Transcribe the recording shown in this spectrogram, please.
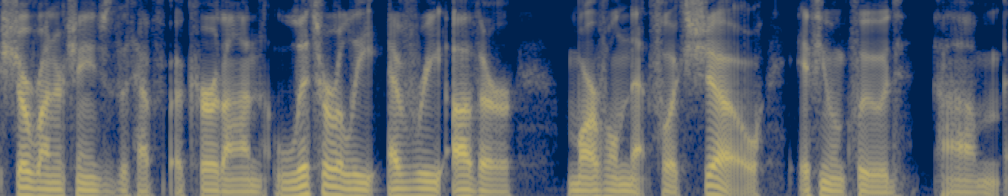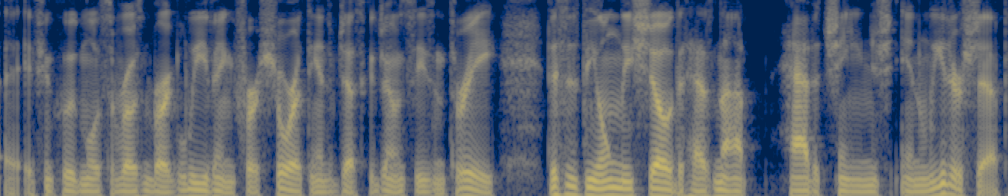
showrunner changes that have occurred on literally every other Marvel Netflix show, if you include um, if you include Melissa Rosenberg leaving for sure at the end of Jessica Jones season three. This is the only show that has not had a change in leadership.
